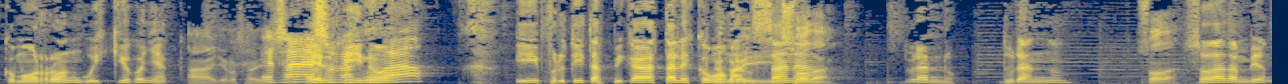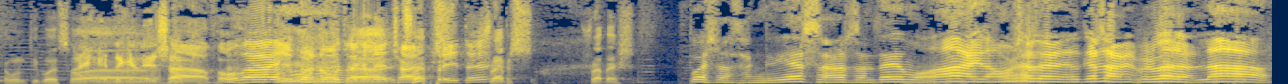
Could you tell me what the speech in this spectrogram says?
como ron, whisky o coñac, Ah, yo no sabía. Esa es el vino y frutitas picadas tales como No, pero y manzana, Soda. Durazno. durazno, Soda. soda también. Algún tipo de soda. Hay gente que le echa soda y bueno, otra que le echa sprite. Schweppes, Schweppes. Pues la sangría está bastante de moda. Ay, vamos a tener que saber prepararla.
